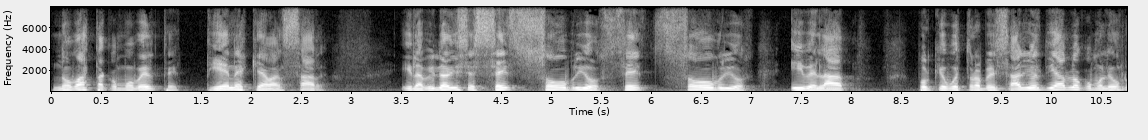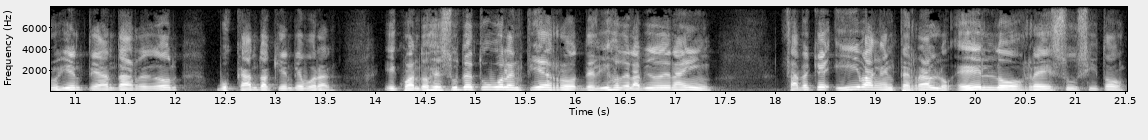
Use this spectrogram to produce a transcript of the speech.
No basta con moverte, tienes que avanzar. Y la Biblia dice, sed sobrios, sed sobrios y velad porque vuestro adversario, el diablo, como león rugiente, anda alrededor buscando a quien devorar. Y cuando Jesús detuvo el entierro del hijo de la viuda de Naín, ¿sabe que Iban a enterrarlo. Él lo resucitó.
